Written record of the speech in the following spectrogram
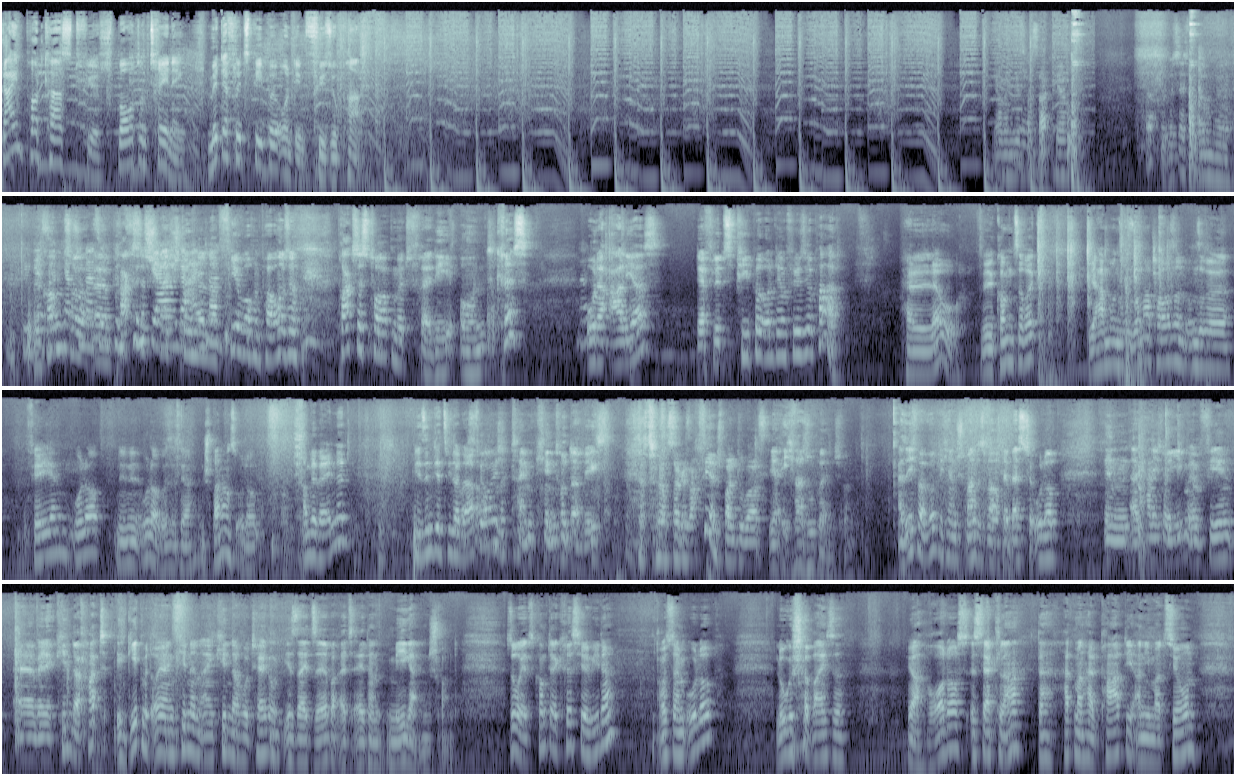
Dein Podcast für Sport und Training mit der Fritz People und dem Physiopath. Ja, wenn sie jetzt was sagt, ja. Du wieder Willkommen zur äh, Praxissprechstunde nach vier Wochen Pause. Praxistalk mit Freddy und Chris. Oder alias der Flitzpiepe und dem Physiopath. Hello, willkommen zurück. Wir haben unsere Sommerpause und unsere Ferienurlaub, nee, nee, Urlaub ist es ja, Entspannungsurlaub, haben wir beendet. Wir sind jetzt wieder da für auch euch. mit deinem Kind unterwegs. Du hast doch gesagt, wie entspannt du warst. Ja, ich war super entspannt. Also ich war wirklich entspannt, es war auch der beste Urlaub. Den äh, kann ich nur jedem empfehlen, äh, wer Kinder hat, geht mit euren Kindern in ein Kinderhotel und ihr seid selber als Eltern mega entspannt. So, jetzt kommt der Chris hier wieder aus seinem Urlaub. Logischerweise, ja, Rhodos ist ja klar, da hat man halt Party, Animation.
